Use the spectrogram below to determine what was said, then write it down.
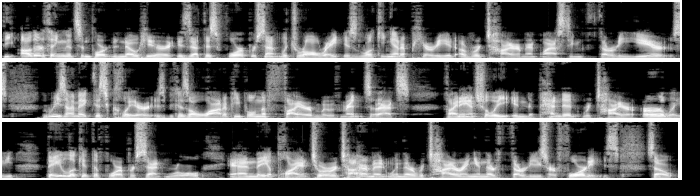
The other thing that's important to note here is that this 4% withdrawal rate is looking at a period of retirement lasting 30 years. The reason I make this clear is because a lot of people in the FIRE movement, so that's financially independent, retire early, they look at the 4% rule and they apply it to a retirement when they're retiring in their 30s or 40s. So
